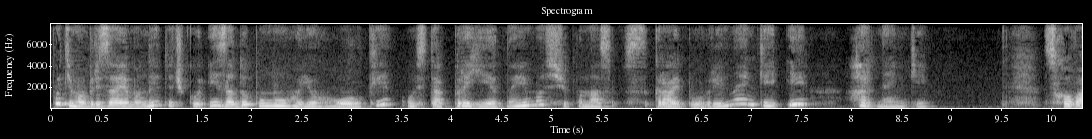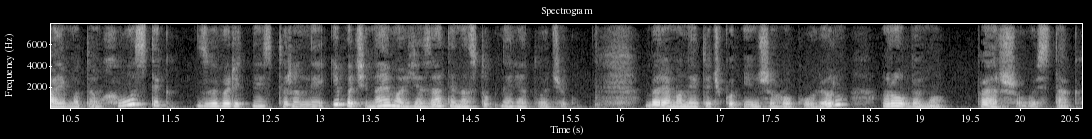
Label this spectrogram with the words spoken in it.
Потім обрізаємо ниточку і за допомогою голки ось так приєднуємось, щоб у нас край був рівненький і гарненький. Сховаємо там хвостик з виворітної сторони і починаємо в'язати наступний рядочок. Беремо ниточку іншого кольору, робимо першу ось так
